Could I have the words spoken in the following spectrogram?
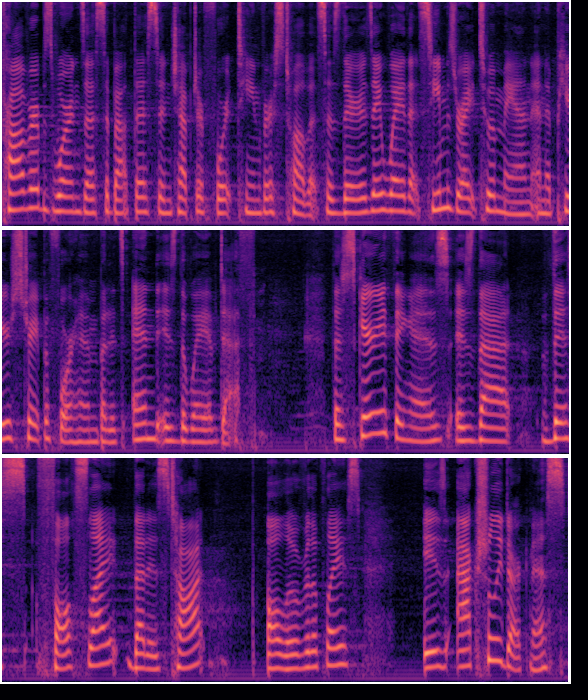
Proverbs warns us about this in chapter 14, verse 12. It says, There is a way that seems right to a man and appears straight before him, but its end is the way of death. The scary thing is, is that this false light that is taught all over the place is actually darkness,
